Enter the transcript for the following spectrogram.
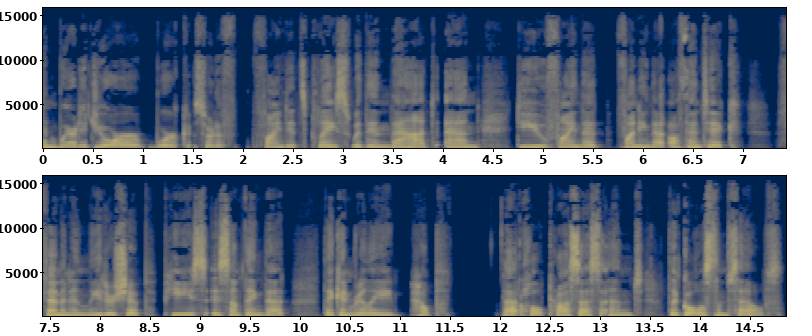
And where did your work sort of find its place within that? And do you find that finding that authentic feminine leadership piece is something that, that can really help that whole process and the goals themselves?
